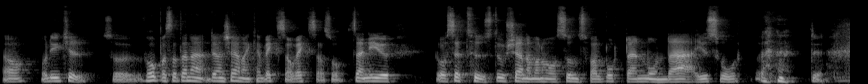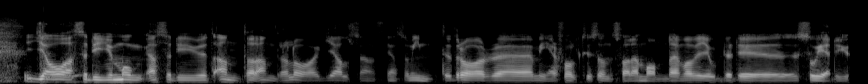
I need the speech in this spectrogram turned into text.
Ja, och det är kul. Så vi hoppas att den, här, den kärnan kan växa och växa. Så. Sen är ju, oavsett hur stor kärna man har, Sundsvall borta en måndag är ju svår. det, Ja, alltså det är ju många, alltså det är ju ett antal andra lag i Allsvenskan som inte drar eh, mer folk till Sundsvall en måndag än vad vi gjorde. Det, så är det ju.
